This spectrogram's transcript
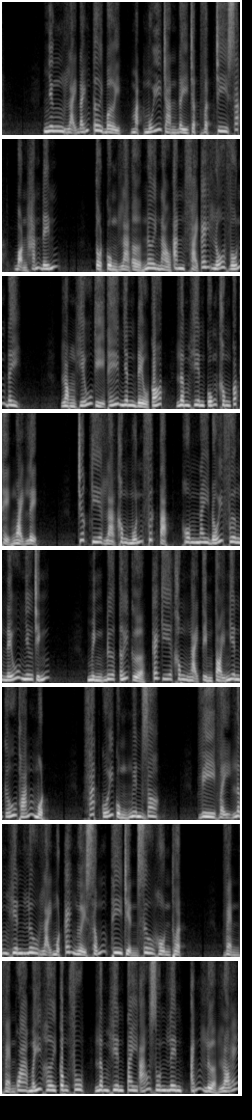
Nhưng lại đánh tơi bời, mặt mũi tràn đầy chật vật chi sắc, bọn hắn đến. Tột cùng là ở nơi nào ăn phải cái lỗ vốn đây. Lòng hiếu kỳ thế nhân đều có, Lâm Hiên cũng không có thể ngoại lệ. Trước kia là không muốn phức tạp, hôm nay đối phương nếu như chính. Mình đưa tới cửa, cái kia không ngại tìm tòi nghiên cứu thoáng một. Phát cuối cùng nguyên do. Vì vậy Lâm Hiên lưu lại một cái người sống thi triển sư hồn thuật. Vẹn vẹn qua mấy hơi công phu, Lâm Hiên tay áo run lên, ánh lửa lóe.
